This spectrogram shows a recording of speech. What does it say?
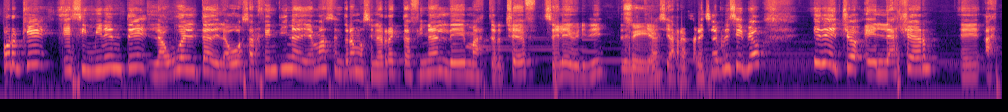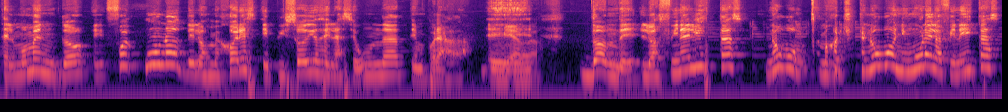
porque es inminente la vuelta de la voz argentina y además entramos en la recta final de Masterchef Celebrity, del Sí. que hacías referencia al principio. Y de hecho, el ayer, eh, hasta el momento, eh, fue uno de los mejores episodios de la segunda temporada. Eh, donde los finalistas, no hubo, mejor dicho, no hubo ninguno de los finalistas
